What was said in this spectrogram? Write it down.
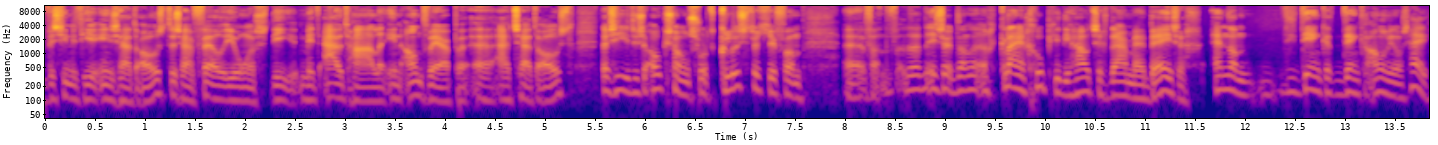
we zien het hier in Zuidoost. Er zijn veel jongens die met uithalen in Antwerpen uh, uit Zuidoost. Daar zie je dus ook zo'n soort clustertje van, van, Dan is er dan een klein groepje die houdt zich daarmee bezig. En dan die denken, denken andere jongens... Hey,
